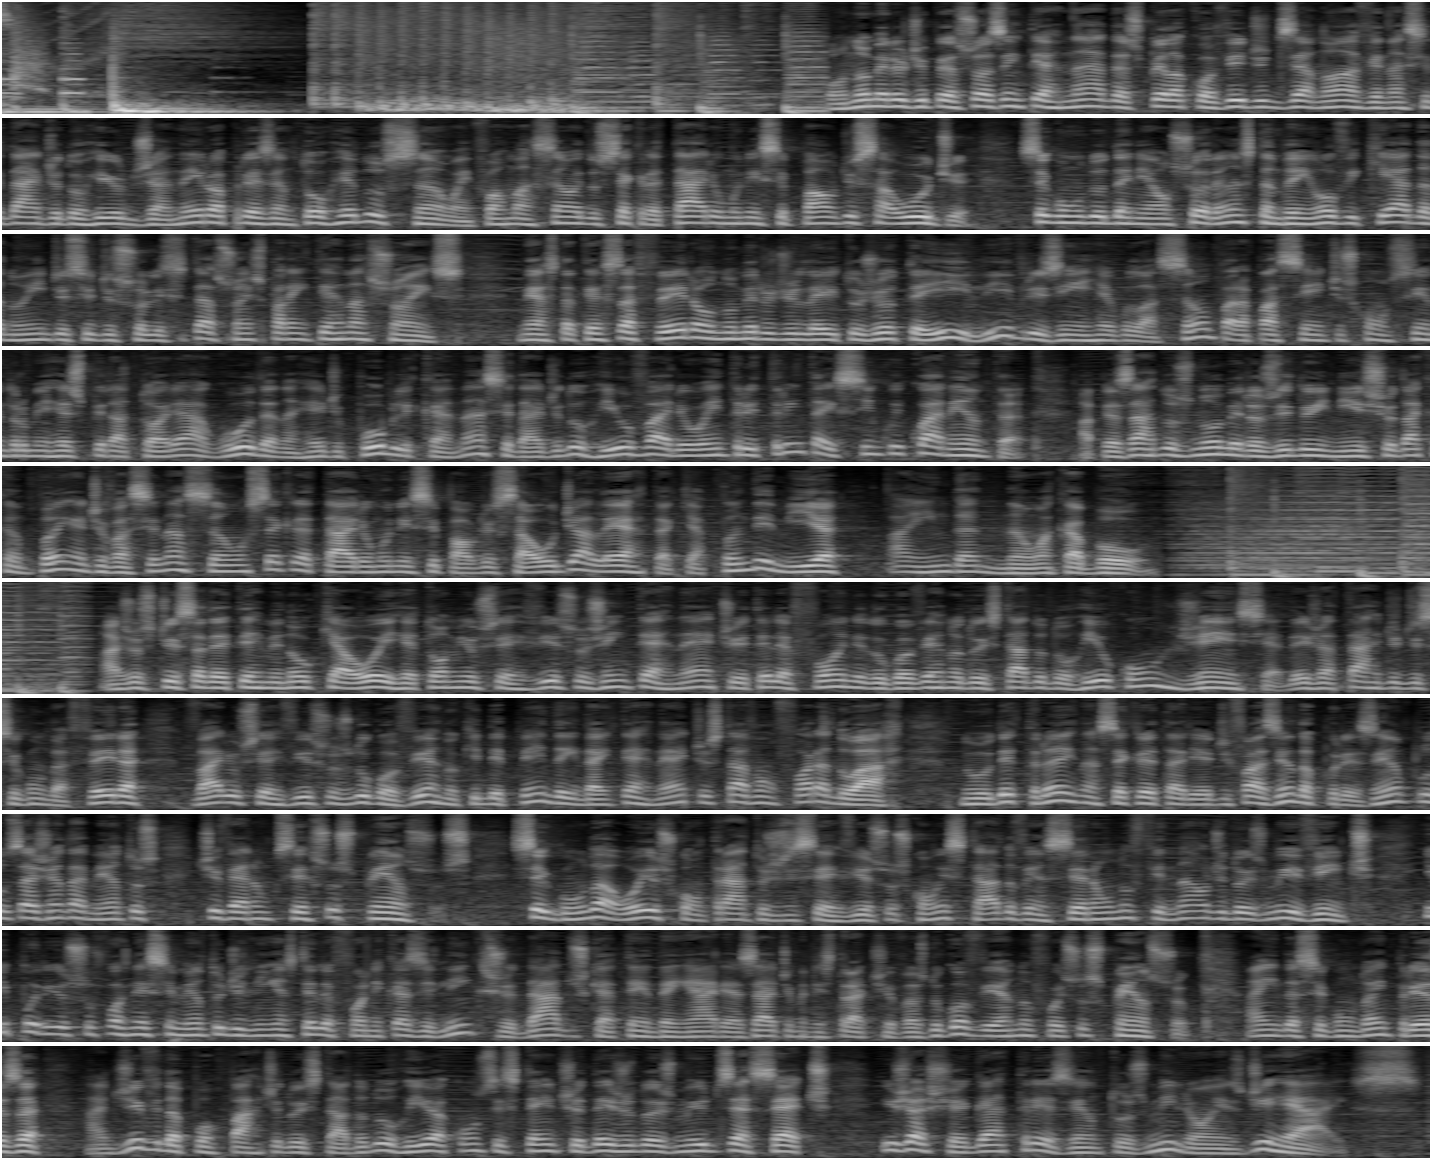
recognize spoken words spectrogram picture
O número de pessoas internadas pela Covid-19 na cidade do Rio de Janeiro apresentou redução. A informação é do secretário municipal de saúde. Segundo Daniel Sorans, também houve queda no índice de solicitações para internações. Nesta terça-feira, o número de leitos de UTI livres e em regulação para pacientes com síndrome respiratória aguda na rede pública na cidade do Rio variou entre 35 e 40. Apesar dos números e do início da campanha de vacinação, o secretário municipal de saúde alerta que a pandemia ainda não acabou. A Justiça determinou que a Oi retome os serviços de internet e telefone do governo do estado do Rio com urgência. Desde a tarde de segunda-feira, vários serviços do governo que dependem da internet estavam fora do ar. No Detran e na Secretaria de Fazenda, por exemplo, os agendamentos tiveram que ser suspensos. Segundo a Oi, os contratos de serviços com o estado venceram no final de 2020 e, por isso, o fornecimento de linhas telefônicas e links de dados que atendem áreas administrativas do governo foi suspenso. Ainda segundo a empresa, a dívida por parte do estado do Rio é consistente desde 2017 e já chega a 300 milhões de reais.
